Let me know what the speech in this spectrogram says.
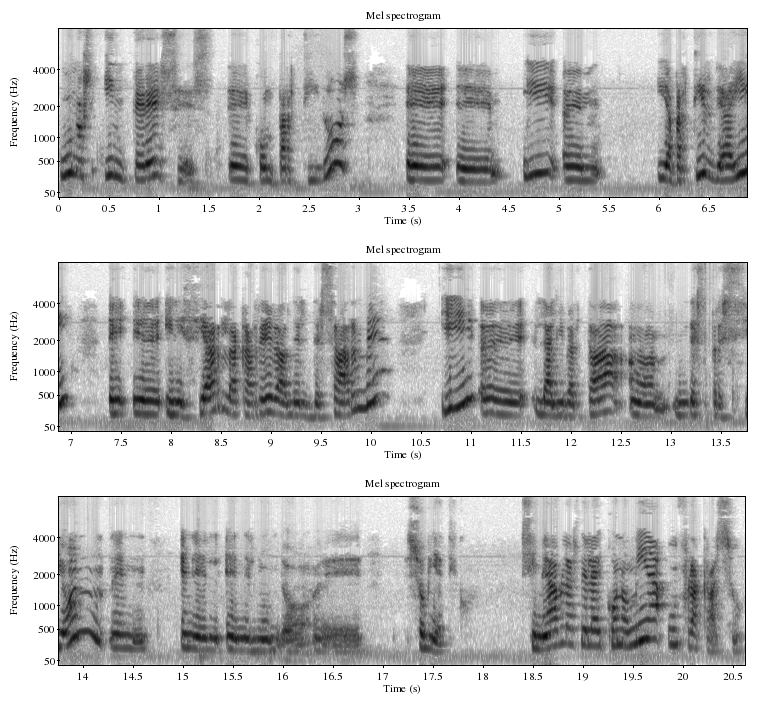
unos intereses eh, compartidos y, y a partir de ahí eh, eh, iniciar la carrera del desarme y eh, la libertad um, de expresión en, el, en el, mundo soviético. Si me hablas de la economía, un fracaso,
